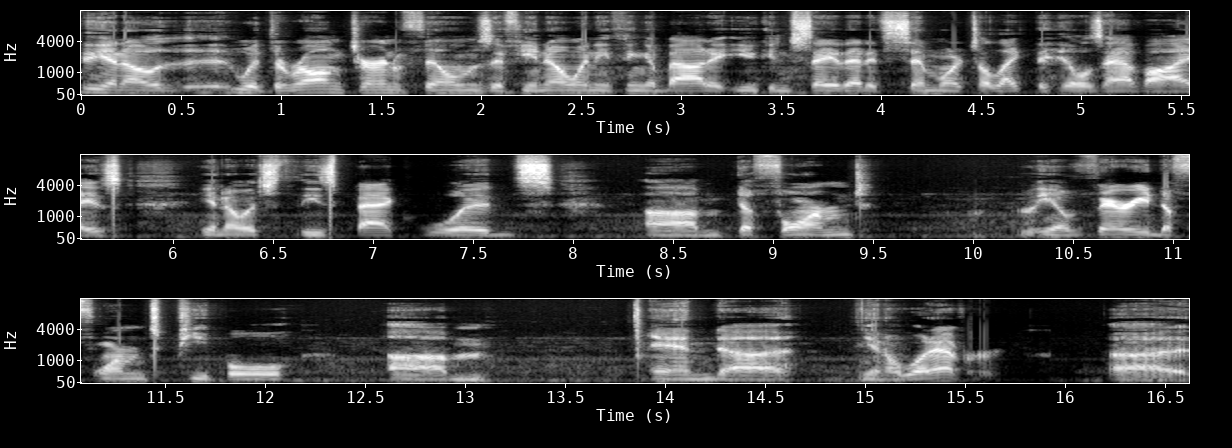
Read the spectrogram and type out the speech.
you know, with the wrong turn films, if you know anything about it, you can say that it's similar to like The Hills Have Eyes. You know, it's these backwoods, um, deformed, you know, very deformed people, um, and uh, you know, whatever. Uh,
